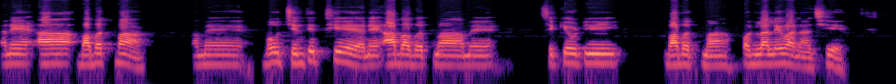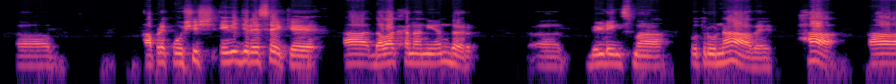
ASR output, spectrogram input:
અને આ બાબતમાં અમે બહુ ચિંતિત છીએ અને આ બાબતમાં અમે સિક્યોરિટી બાબતમાં પગલાં લેવાના છીએ. આપણે કોશિશ એવી જ રહેશે કે આ દવાખાનાની અંદર બિલ્ડિંગ્સમાં કૂતરું ના આવે. હા, આ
